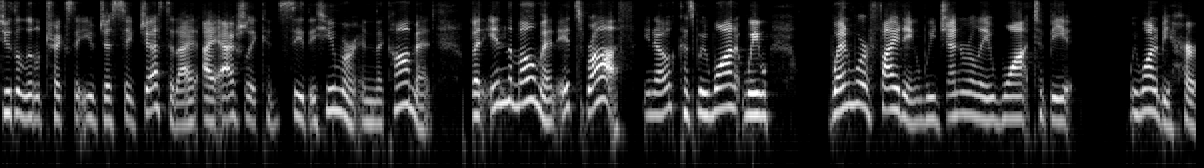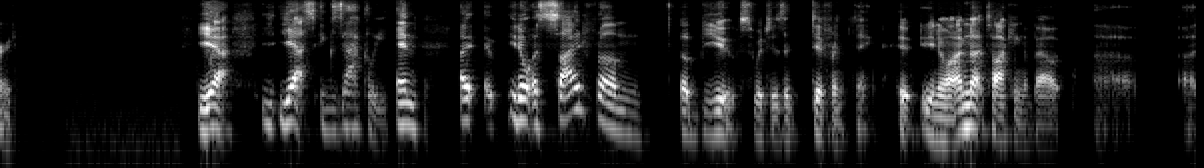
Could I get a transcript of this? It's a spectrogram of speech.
do the little tricks that you've just suggested, I, I actually can see the humor in the comment. But in the moment, it's rough, you know, because we want we when we're fighting, we generally want to be we want to be heard. Yeah. Yes, exactly. And I, you know, aside from abuse, which is a different thing, it, you know, I'm not talking about uh, uh,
